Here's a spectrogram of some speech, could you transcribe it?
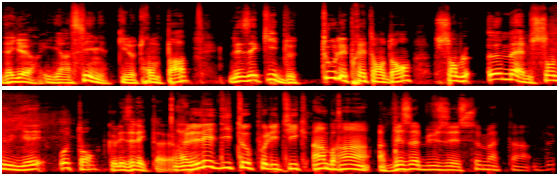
Et d'ailleurs, il y a un signe qui ne trompe pas. Les équipes de tous les prétendants semblent eux-mêmes s'ennuyer autant que les électeurs. L'édito politique un brin désabusé ce matin de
